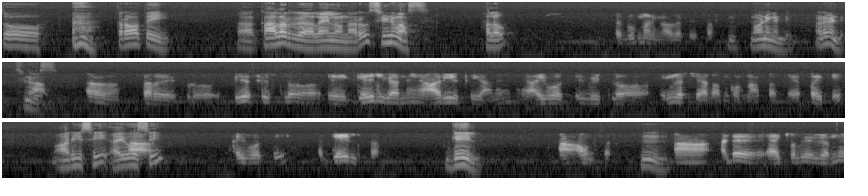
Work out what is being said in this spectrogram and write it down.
సో తర్వాత కాలర్ లైన్లో ఉన్నారు. Srinivas. Hello sir good morning morning అండి. అడగండి శ్రీనివాస్. ఆ, సార్ ఇప్పుడు బిఎస్సిస్లో ఈ గెయిల్ కానీ ఆర్ఈసి కానీ ఐఓసి వీటిలో ఇన్వెస్ట్ చేయాలనుకుంటున్నాను సార్ ఎస్ఐపి ఆర్ఈసి ఐఓసి ఐఓసి గెయిల్ సార్. గెయిల్ అవును సార్. ఆ, అంటే యాక్చువల్గా ఇవన్నీ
